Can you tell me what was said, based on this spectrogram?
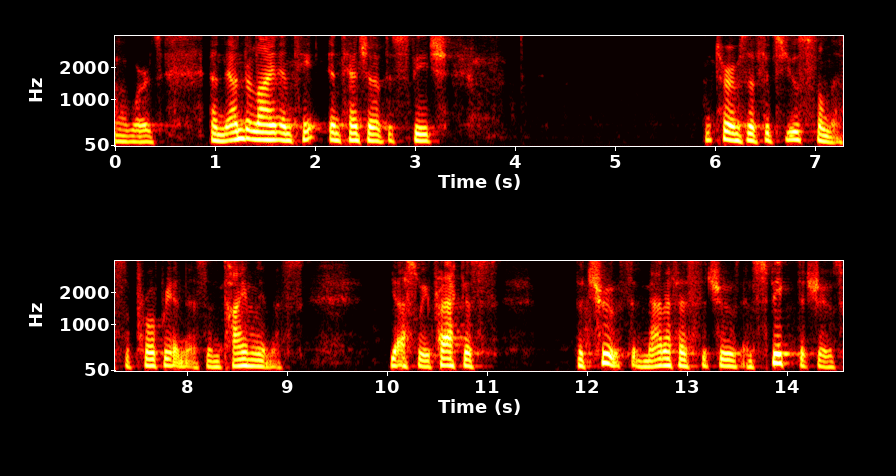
uh, words, and the underlying int- intention of the speech in terms of its usefulness, appropriateness, and timeliness. Yes, we practice the truth and manifest the truth and speak the truth,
